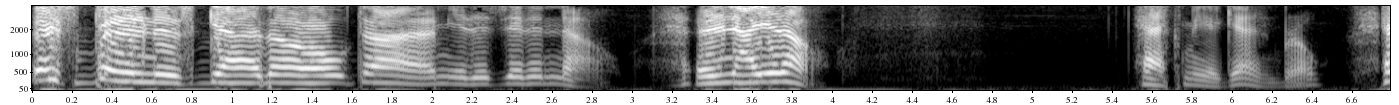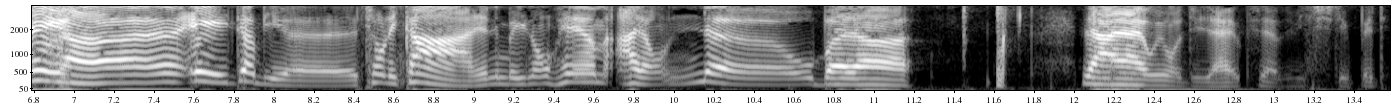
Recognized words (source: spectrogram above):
It's been this guy the whole time. You just didn't know. And now you know. Hack me again, bro. Hey, uh, AEW, Tony Khan. Anybody know him? I don't know, but, uh, nah we won't do that because that would be stupid.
